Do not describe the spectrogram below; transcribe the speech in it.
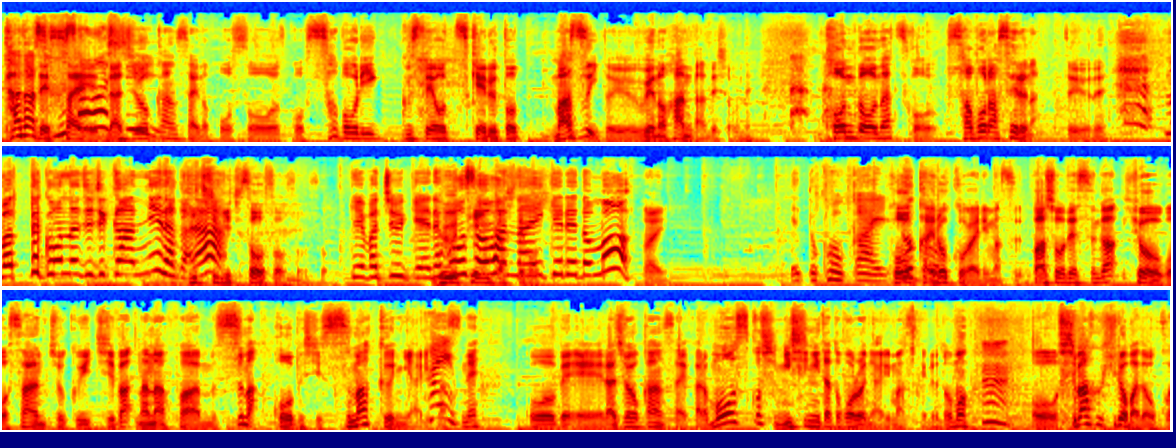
ただでさえラジオ関西の放送をこうサボり癖をつけるとまずいという上の判断でしょうね。近藤夏子をサボらせるなというね。全く同じ時間にだからギチギチそうそうそうそ競馬中継で放送はないけれども、うはいえっと、公開公開録6個があります。場所ですが兵庫産直市場ナナファームスマ神戸市須磨区にありますね、神戸、えーラジオ関西からもう少し西にいたところにありますけれども音うん。お芝生広場で行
